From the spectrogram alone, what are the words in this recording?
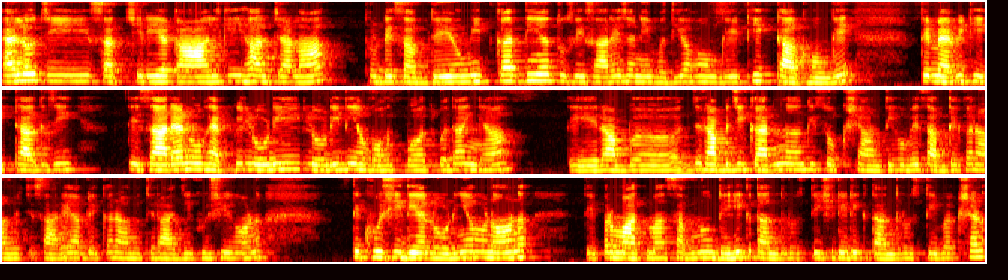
ਹੈਲੋ ਜੀ, ਸਤਿ ਸ਼੍ਰੀ ਅਕਾਲ। ਕੀ ਹਾਲ ਚਾਲ ਆ? ਤੁਹਾਡੇ ਸਭ ਦੇ ਉਮੀਦ ਕਰਦੀ ਹਾਂ ਤੁਸੀਂ ਸਾਰੇ ਜਣੇ ਵਧੀਆ ਹੋਵੋਗੇ ਠੀਕ ਠਾਕ ਹੋਵੋਗੇ ਤੇ ਮੈਂ ਵੀ ਠੀਕ ਠਾਕ ਜੀ। ਤੇ ਸਾਰਿਆਂ ਨੂੰ ਹੈਪੀ ਲੋਹੜੀ ਲੋਹੜੀ ਦੀਆਂ ਬਹੁਤ ਬਹੁਤ ਵਧਾਈਆਂ ਤੇ ਰੱਬ ਰੱਬ ਜੀ ਕਰਨ ਕਿ ਸੁੱਖ ਸ਼ਾਂਤੀ ਹੋਵੇ, ਸਭ ਦੇ ਘਰਾਂ ਵਿੱਚ, ਸਾਰੇ ਆਪਦੇ ਘਰਾਂ ਵਿੱਚ ਰਾਜੀ ਖੁਸ਼ੀ ਹੋਣ ਤੇ ਖੁਸ਼ੀ ਦੀਆਂ ਲੋਹੜੀਆਂ ਮਨਾਉਣ ਤੇ ਪ੍ਰਮਾਤਮਾ ਸਭ ਨੂੰ ਦੇਹਿਕ ਤੰਦਰੁਸਤੀ, ਸਰੀਰਕ ਤੰਦਰੁਸਤੀ ਬਖਸ਼ਣ।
